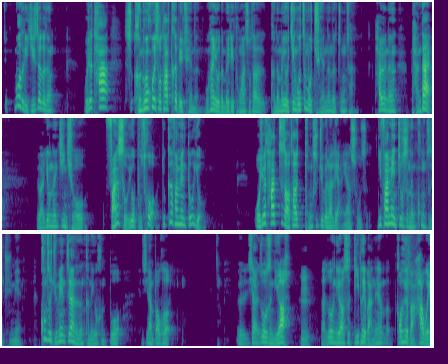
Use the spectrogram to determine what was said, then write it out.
就莫德里奇这个人，我觉得他是很多人会说他特别全能。我看有的媒体同行说他可能没有见过这么全能的中场，他又能盘带，对吧？又能进球，防守又不错，就各方面都有。我觉得他至少他同时具备了两样素质，一方面就是能控制局面，控制局面这样的人可能有很多，像包括。呃，像若日尼奥，嗯，啊，若日尼奥是低配版，那高配版哈维，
